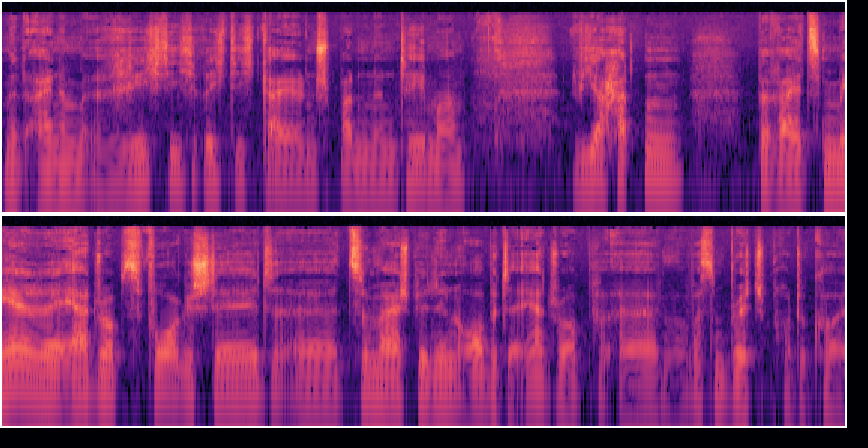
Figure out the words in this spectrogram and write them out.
mit einem richtig, richtig geilen, spannenden Thema. Wir hatten bereits mehrere Airdrops vorgestellt, äh, zum Beispiel den Orbiter Airdrop, äh, was ein Bridge-Protokoll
